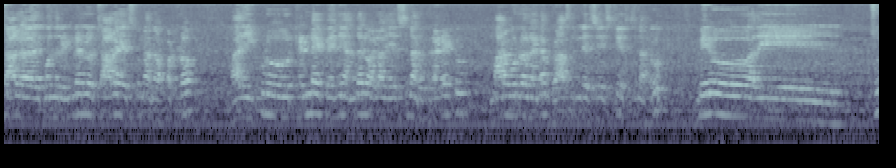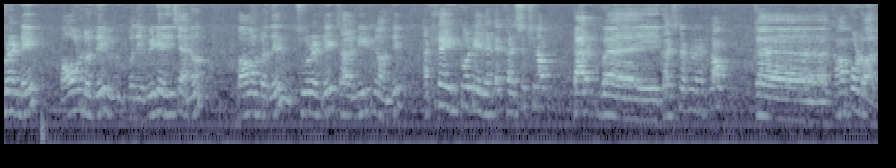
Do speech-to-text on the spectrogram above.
చాలా కొందరు ఇండ్లలో చాలా వేసుకున్నారు అప్పట్లో. అది ఇప్పుడు ట్రెండ్ అయిపోయింది. అందరూ అలా చేస్తున్నారు. గ్రానైట్ మారవూరులోనైనా బ్రాస్ ఇండెస్ చేసి చేస్తున్నారు. మీరు అది చూడండి బాగుంటుంది. కొద్దిగా వీడియో తీశాను. బాగుంటుంది. చూడండి చాలా నీట్గా ఉంది. అట్లే ఇంకోటి ఏంటంటే construction of construction of compound wall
